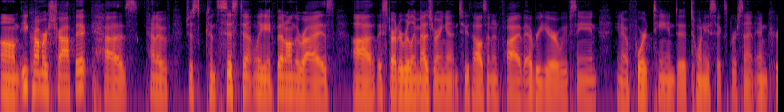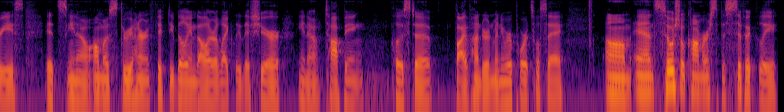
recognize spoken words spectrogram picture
Um, e-commerce traffic has kind of just consistently been on the rise. Uh, they started really measuring it in 2005. Every year we've seen, you know, 14 to 26 percent increase. It's you know almost 350 billion dollar likely this year. You know, topping close to 500. Many reports will say. Um, and social commerce specifically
